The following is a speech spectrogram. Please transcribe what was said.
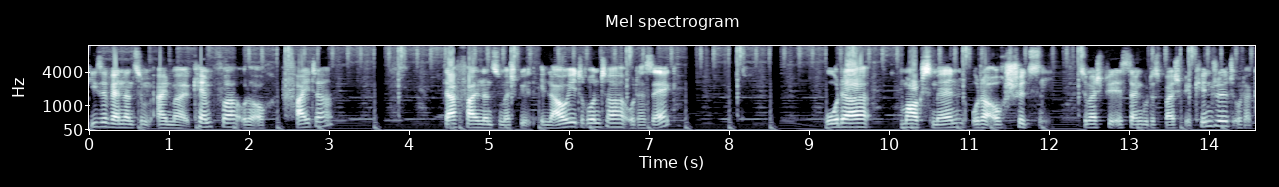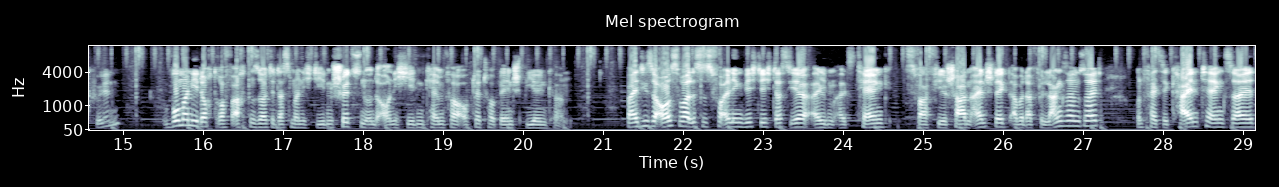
Diese werden dann zum einmal Kämpfer oder auch Fighter. Da fallen dann zum Beispiel Ilaoi drunter oder Zack. Oder Marksman oder auch Schützen. Zum Beispiel ist ein gutes Beispiel Kindred oder Quinn. Wo man jedoch darauf achten sollte, dass man nicht jeden Schützen und auch nicht jeden Kämpfer auf der Toplane spielen kann. Bei dieser Auswahl ist es vor allen Dingen wichtig, dass ihr eben als Tank zwar viel Schaden einsteckt, aber dafür langsam seid. Und falls ihr kein Tank seid,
